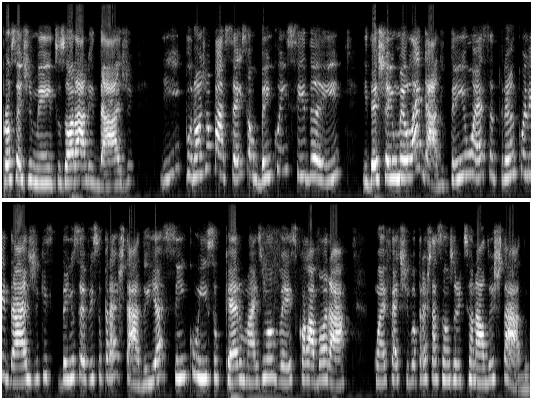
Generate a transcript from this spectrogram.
procedimentos, oralidade, e por onde eu passei, sou bem conhecida aí e deixei o meu legado. Tenho essa tranquilidade de que tenho serviço prestado. E assim, com isso, quero mais uma vez colaborar com a efetiva prestação jurisdicional do Estado.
